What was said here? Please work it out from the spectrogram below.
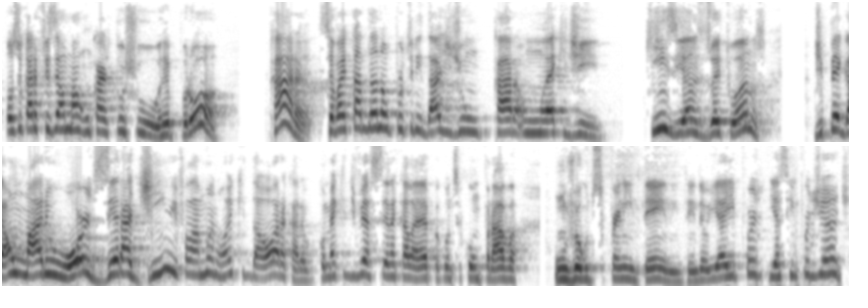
Então, se o cara fizer uma- um cartucho repro, cara, você vai estar dando a oportunidade de um cara, um moleque de 15 anos, 18 anos, de pegar um Mario World zeradinho e falar, mano, olha que da hora, cara. Como é que devia ser naquela época quando você comprava um jogo de Super Nintendo, entendeu? E aí por- e assim por diante.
